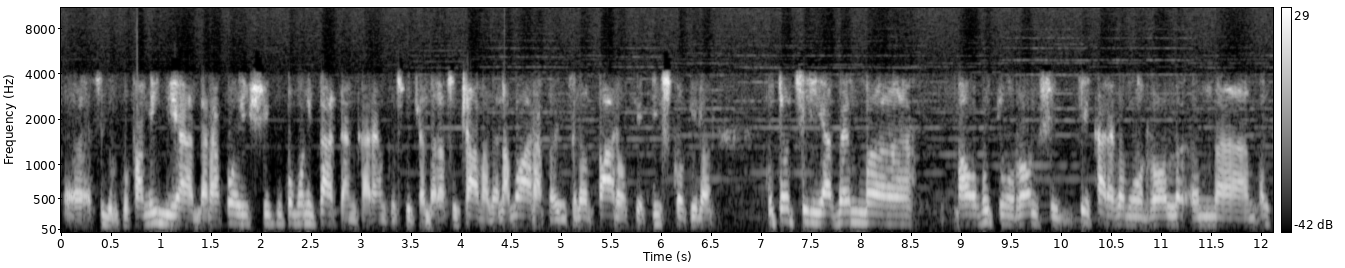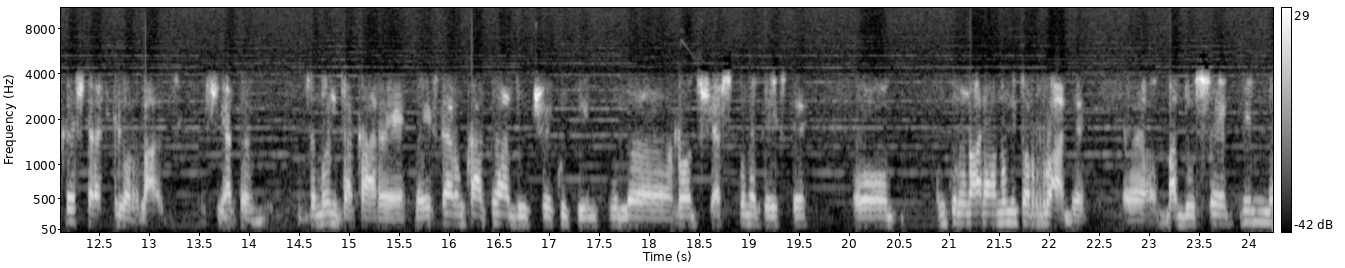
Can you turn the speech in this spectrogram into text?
uh, sigur, cu familia, dar apoi și cu comunitatea în care am crescut, cea de la Suceava, de la Moara, părinților paroch, episcopilor. Cu toții avem, au avut un rol și fiecare avem un rol în, în creșterea celorlalți. Și iată, sămânța care este aruncată aduce cu timpul uh, rod și aș spune că este o încununare a anumitor roade uh, aduse prin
